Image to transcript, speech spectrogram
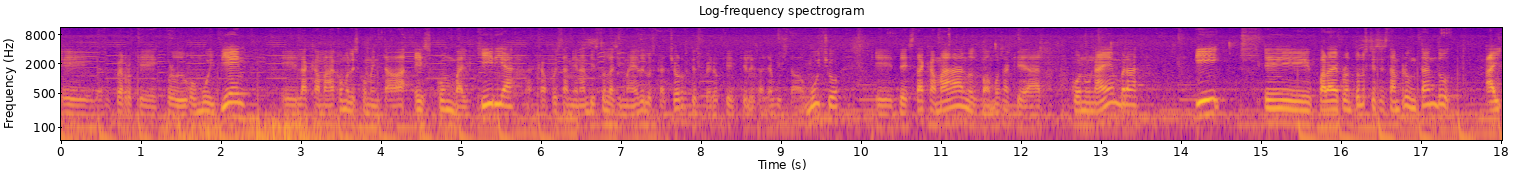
eh, ya es un perro que produjo muy bien, eh, la camada, como les comentaba, es con Valkyria. Acá pues también han visto las imágenes de los cachorros, que espero que, les haya gustado mucho. Eh, de esta camada nos vamos a quedar con una hembra. Y eh, para de pronto los que se están preguntando, hay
